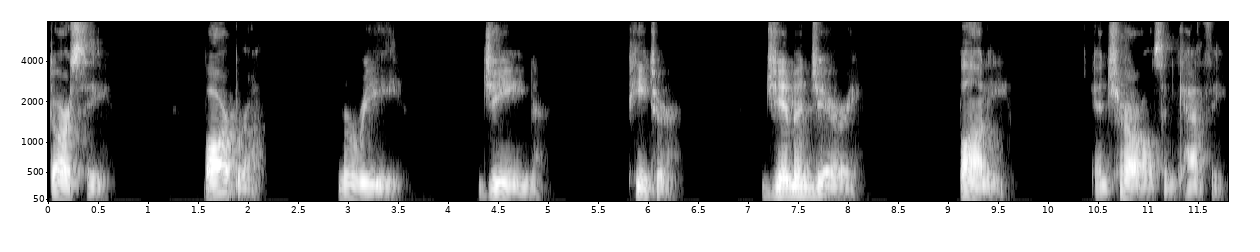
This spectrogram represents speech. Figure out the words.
Darcy, Barbara, Marie, Jean, Peter, Jim and Jerry, Bonnie, and Charles and Kathy.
